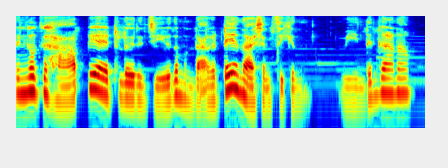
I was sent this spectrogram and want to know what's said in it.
നിങ്ങൾക്ക് ഹാപ്പി ആയിട്ടുള്ള ഒരു ജീവിതം ഉണ്ടാകട്ടെ എന്ന് ആശംസിക്കുന്നു. വീണ്ടും കാണാം.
